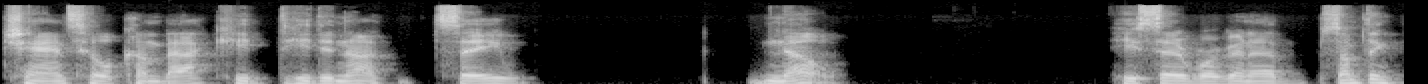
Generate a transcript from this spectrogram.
chance he'll come back, he he did not say no he said we're going to something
